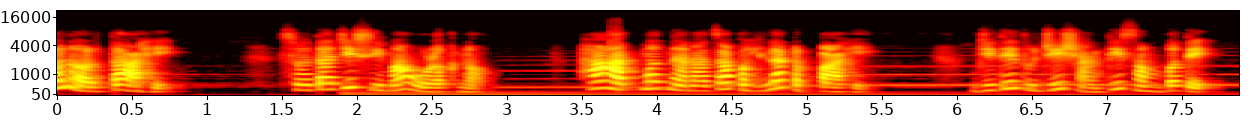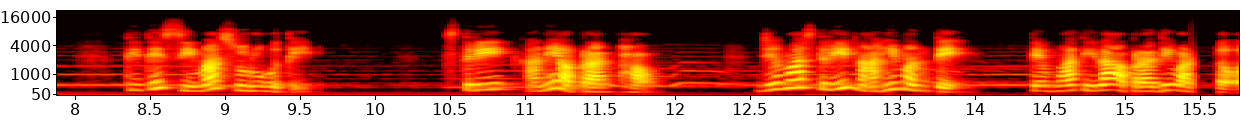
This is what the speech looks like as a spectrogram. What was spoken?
पण अर्थ आहे. स्वतःची सीमा ओळखणं हा आत्मज्ञानाचा पहिला टप्पा आहे. जिथे तुझी शांती संपते तिथे सीमा सुरू होते. स्त्री आणि अपराध भाव. जेव्हा स्त्री नाही म्हणते तेव्हा तिला अपराधी वाटतं.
